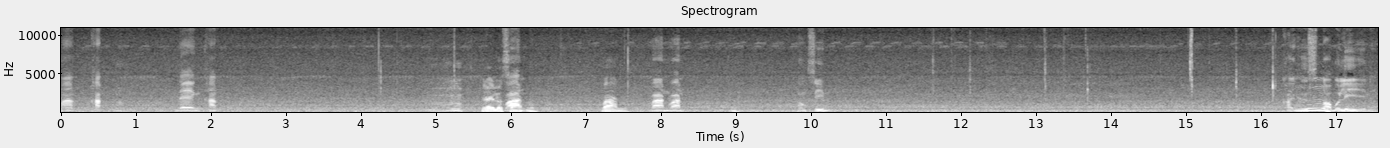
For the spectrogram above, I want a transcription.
มาคักเนาะแดงคักอืมจะได้รสชาติมันหว่านมันบ้านบ้านอืม ลองซิมใครคือสตรอเบอรี่นี่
